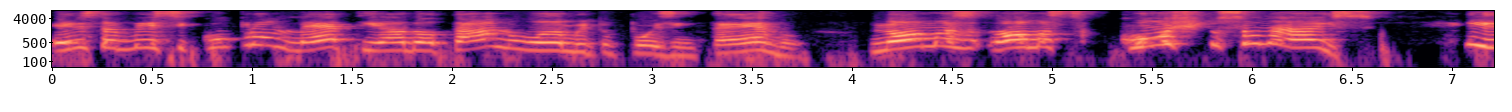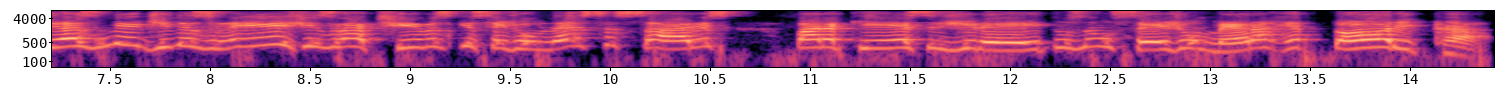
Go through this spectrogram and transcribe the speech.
eles também se comprometem a adotar no âmbito, pois, interno, normas, normas constitucionais e as medidas legislativas que sejam necessárias para que esses direitos não sejam mera retórica,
